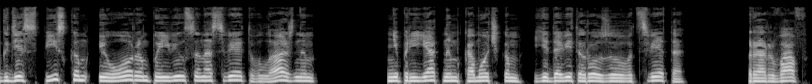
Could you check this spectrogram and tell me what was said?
где списком и ором появился на свет влажным, неприятным комочком ядовито-розового цвета, прорвав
